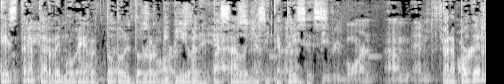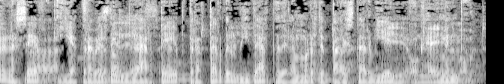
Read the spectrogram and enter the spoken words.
es tratar de mover todo el dolor vivido en el pasado y las uh, cicatrices. um, Para poder renacer uh, y a través del arte tratar de olvidarte de la muerte and, para uh, estar bien en el momento.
